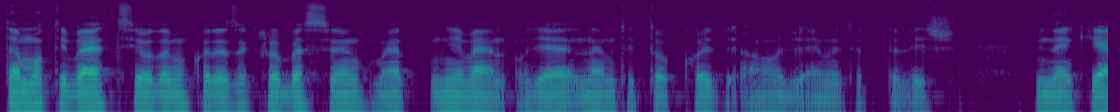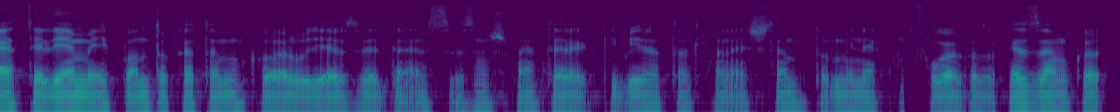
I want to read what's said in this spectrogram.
te motivációd, amikor ezekről beszélünk, mert nyilván ugye nem titok, hogy ahogy említetted is, mindenki átéli ilyen mélypontokat, amikor úgy érzi, hogy ez, ez most már tényleg kibírhatatlan, és nem tudom, minek foglalkozok ezzel, amikor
